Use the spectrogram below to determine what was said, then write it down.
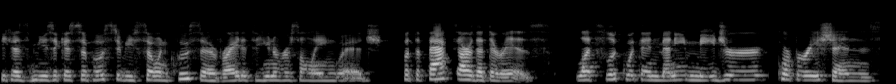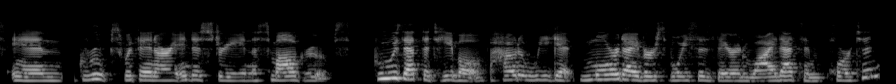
because music is supposed to be so inclusive, right? It's a universal language. But the facts are that there is. let's look within many major corporations and groups within our industry and the small groups. Who's at the table? How do we get more diverse voices there and why that's important?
